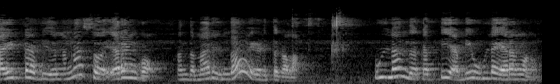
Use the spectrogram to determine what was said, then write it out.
லைட்டாக அப்படி சொன்னோம்னா இறங்கும். அந்த மாதிரி இருந்தால் எடுத்துக்கலாம். உள்ளே அந்த கத்தி அப்படியே உள்ளே இறங்கணும்.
